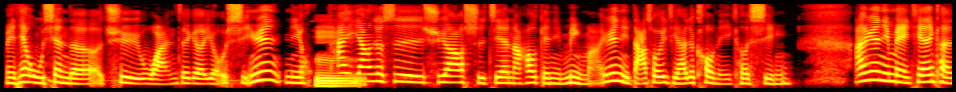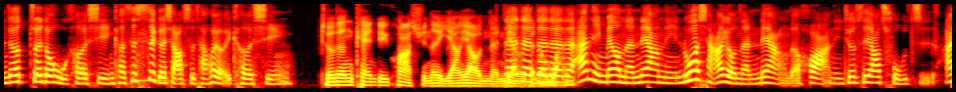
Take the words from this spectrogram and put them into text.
每天无限的去玩这个游戏，因为你他一样就是需要时间，然后给你命嘛，因为你答错一题，他就扣你一颗星啊，因为你每天可能就最多五颗星，可是四个小时才会有一颗星。就跟 Candy Crush 那一样，要能量。对对对对对啊！你没有能量，你如果想要有能量的话，你就是要储值啊！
